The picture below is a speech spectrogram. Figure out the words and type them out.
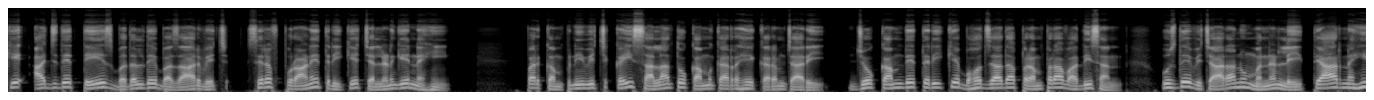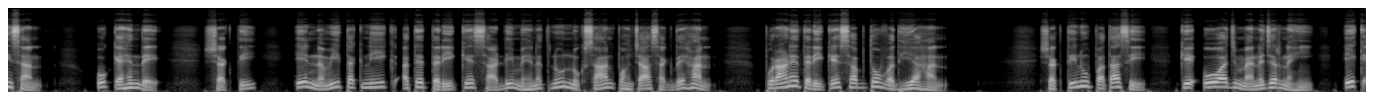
ਕਿ ਅੱਜ ਦੇ ਤੇਜ਼ ਬਦਲਦੇ ਬਾਜ਼ਾਰ ਵਿੱਚ ਸਿਰਫ ਪੁਰਾਣੇ ਤਰੀਕੇ ਚੱਲਣਗੇ ਨਹੀਂ, ਪਰ ਕੰਪਨੀ ਵਿੱਚ ਕਈ ਸਾਲਾਂ ਤੋਂ ਕੰਮ ਕਰ ਰਹੇ ਕਰਮਚਾਰੀ, ਜੋ ਕੰਮ ਦੇ ਤਰੀਕੇ ਬਹੁਤ ਜ਼ਿਆਦਾ ਪਰੰਪਰਾਵਾਦੀ ਸਨ ਉਸ ਦੇ ਵਿਚਾਰਾਂ ਨੂੰ ਮੰਨਣ ਲਈ ਤਿਆਰ ਨਹੀਂ ਸਨ। ਉਹ ਕਹਿੰਦੇ, ਸ਼ਕਤੀ ਇਹ ਨਵੀਂ ਤਕਨੀਕ ਅਤੇ ਤਰੀਕੇ ਸਾਡੀ ਮਿਹਨਤ ਨੂੰ ਨੁਕਸਾਨ ਪਹੁੰਚਾ ਸਕਦੇ ਹਨ। ਪੁਰਾਣੇ ਤਰੀਕੇ ਸਭ ਤੋਂ ਵਧੀਆ ਹਨ। ਸ਼ਕਤੀ ਨੂੰ ਪਤਾ ਸੀ ਕਿ ਉਹ ਅੱਜ ਮੈਨੇਜਰ ਨਹੀਂ, ਇੱਕ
